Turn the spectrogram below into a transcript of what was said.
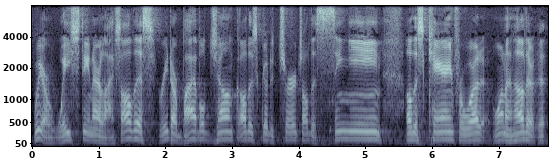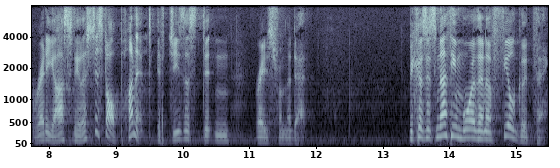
We are wasting our lives. All this read our Bible junk, all this go to church, all this singing, all this caring for one another, uh, readyosity. Let's just all punt it if Jesus didn't raise from the dead. Because it's nothing more than a feel good thing.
